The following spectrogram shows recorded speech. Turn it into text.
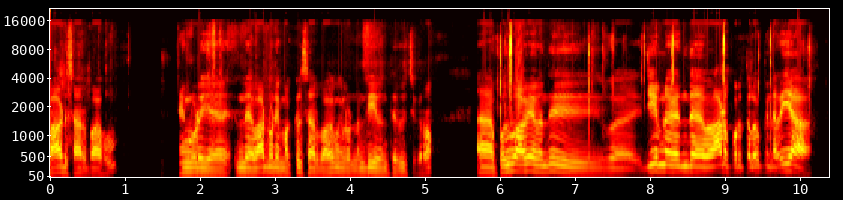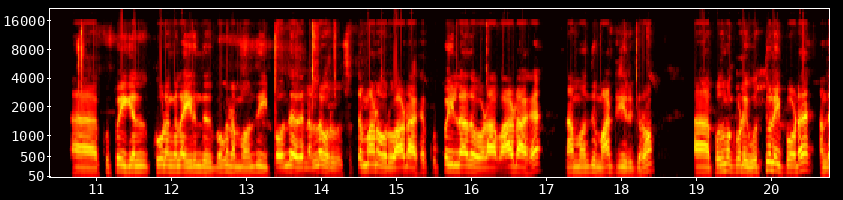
வார்டு சார்பாகவும் எங்களுடைய இந்த வார்டினுடைய மக்கள் சார்பாகவும் எங்களோட நன்றியை வந்து தெரிவிச்சுக்கிறோம். பொதுவாகவே வந்து ஜிஎம் இந்த வார்டை பொறுத்தளவுக்கு நிறையா குப்பைகள் கூலங்கள்லாம் இருந்தது போக நம்ம வந்து இப்போ வந்து அதை நல்ல ஒரு சுத்தமான ஒரு வார்டாக குப்பை இல்லாத வார்டாக நாம் வந்து மாற்றி இருக்கிறோம் பொதுமக்களுடைய ஒத்துழைப்போட அந்த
